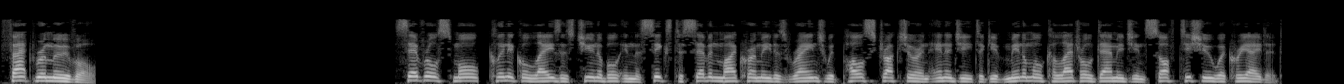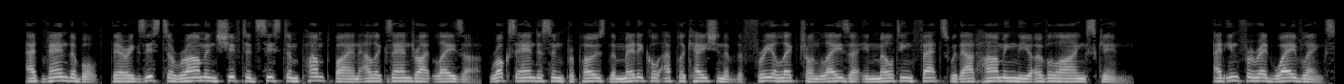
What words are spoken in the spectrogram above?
Fat removal Several small, clinical lasers tunable in the 6 to 7 micrometers range with pulse structure and energy to give minimal collateral damage in soft tissue were created. At Vanderbilt, there exists a Raman shifted system pumped by an alexandrite laser. Rox Anderson proposed the medical application of the free electron laser in melting fats without harming the overlying skin. At infrared wavelengths,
